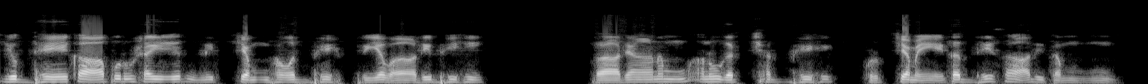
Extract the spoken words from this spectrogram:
युद्धे कापुरुषैर्नित्यम् भवद्भिः प्रियवादिभिः। राजानम् अनुगच्छद्भिः कृत्यमेतद्धि सादितम्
